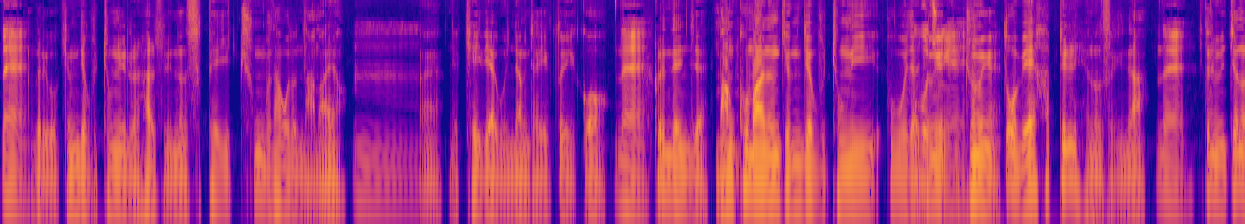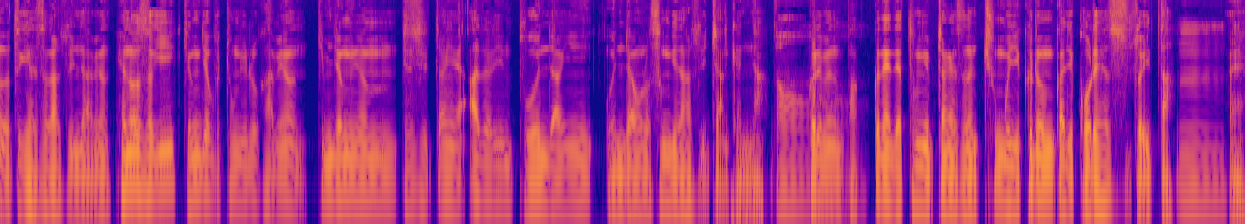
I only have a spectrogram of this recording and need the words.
네. 그리고 경제부총리를 할 수 있는 스펙이 충분하고도 남아요. 음. 예, 이제 KDI 원장 자격도 있고 네. 그런데 이제 많고 많은 경제부총리 후보자 후보 중에, 중에. 또 왜 하필 현오석이냐? 네. 그러면 저는 어떻게 해석할 수 있냐면 현오석이 경제부총리로 가면 김정년 비서실장의 아들인 부원장이 원장으로 승진할 수 있지 않겠냐? 어. 그러면 박근혜 대통령 입장에서는 충분히 그런 것까지 고려했을 수도 있다. 음. 네.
